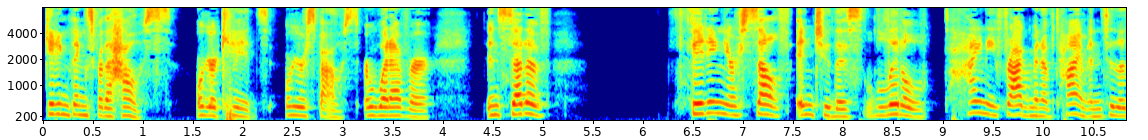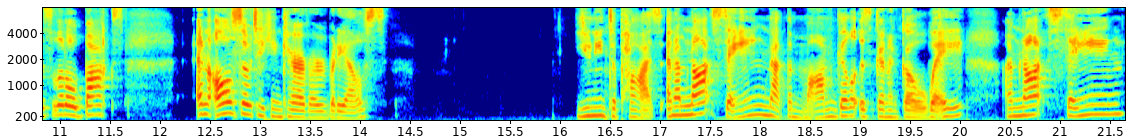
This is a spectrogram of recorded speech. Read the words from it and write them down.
getting things for the house or your kids or your spouse or whatever, instead of fitting yourself into this little tiny fragment of time, into this little box, and also taking care of everybody else, you need to pause. And I'm not saying that the mom guilt is going to go away. I'm not saying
